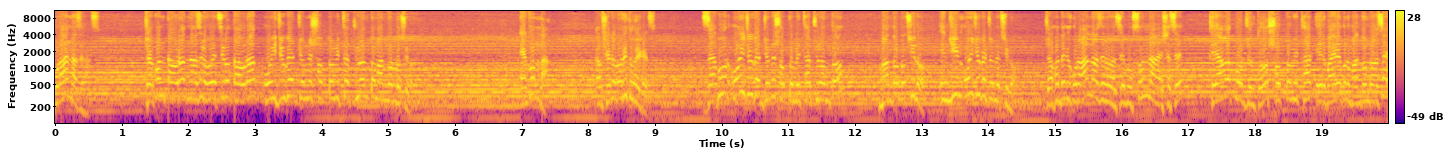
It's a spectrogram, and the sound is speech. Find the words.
কোরআন নাজিল হয়েছে। যখন তাওরাত নাজিল হয়েছিল, তাওরাত ওই যুগের জন্য সত্য মিথ্যার চূড়ান্ত মানদণ্ড ছিল। এখন না, কারণ সেটা রহিত হয়ে গেছে। জাবুর ওই যুগের জন্য সত্য মিথ্যার চূড়ান্ত মানদণ্ড ছিল। ইঞ্জিন ওই যুগের জন্য ছিল। যখন থেকে কোরআন নাজিল হয়েছে এবং সুন্নাহ এসেছে, কেয়ামত পর্যন্ত সত্য মিথ্যা এর বাইরে কোনো মানদণ্ড আছে?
